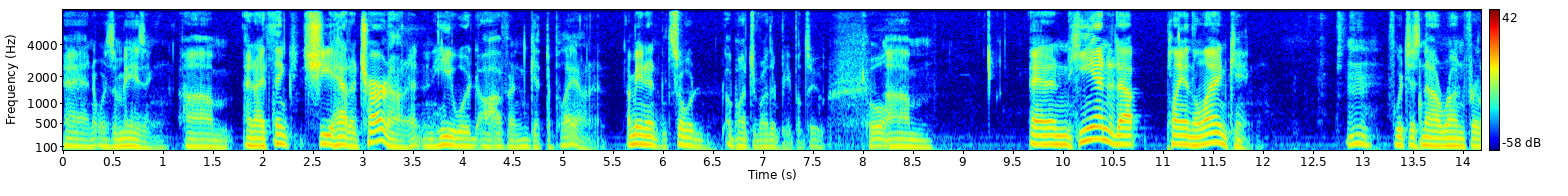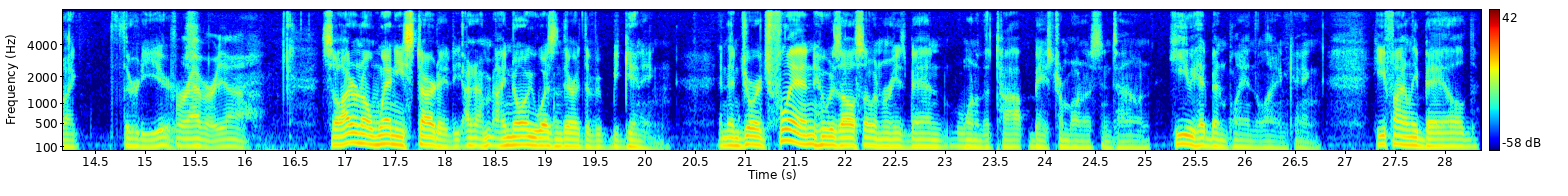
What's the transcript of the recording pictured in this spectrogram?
and it was amazing. Um, and I think she had a chart on it, and he would often get to play on it. I mean, and so would a bunch of other people too. cool. Um, and he ended up playing the Lion King, which is now run for like 30 years. Forever, yeah. So I don't know when he started. I, I know he wasn't there at the beginning. And then George Flynn, who was also in Marie's band, one of the top bass trombonists in town, he had been playing the Lion King. He finally bailed.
